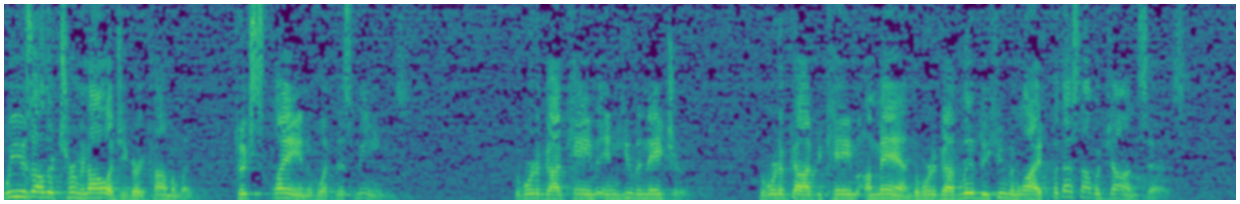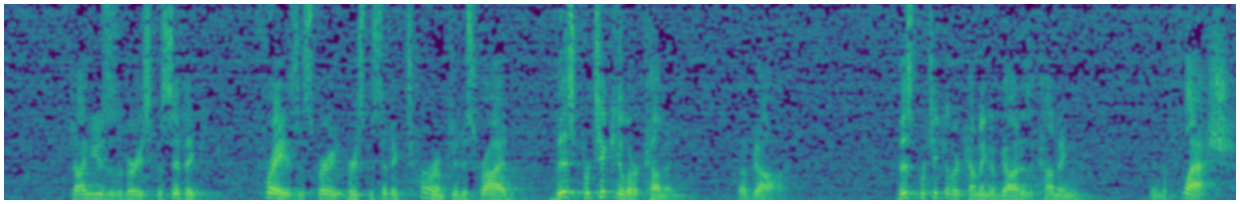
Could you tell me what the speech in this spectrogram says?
we use other terminology very commonly to explain what this means. The Word of God came in human nature. The Word of God became a man. The Word of God lived a human life. But that's not what John says. John uses a very specific phrase, a very, very specific term to describe this particular coming of God. This particular coming of God is a coming in the flesh.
